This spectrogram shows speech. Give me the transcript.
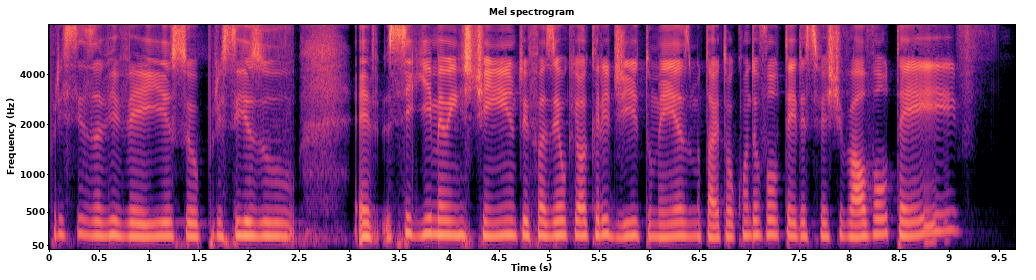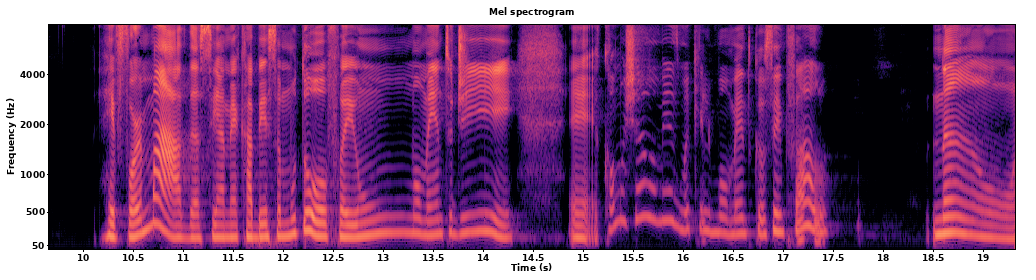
precisa viver isso, eu preciso é, seguir meu instinto e fazer o que eu acredito mesmo. Tal. Então, quando eu voltei desse festival, voltei reformada, assim, a minha cabeça mudou. Foi um momento de. é, como chama mesmo aquele momento que eu sempre falo? Não,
